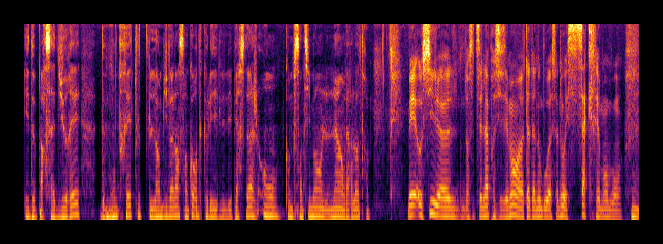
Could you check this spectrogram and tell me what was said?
et de par sa durée de montrer toute l'ambivalence encore que les, personnages ont comme sentiment l'un envers l'autre. Mais aussi, euh, dans cette scène-là précisément, euh, Tadanobu Asano est sacrément bon. Hmm.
